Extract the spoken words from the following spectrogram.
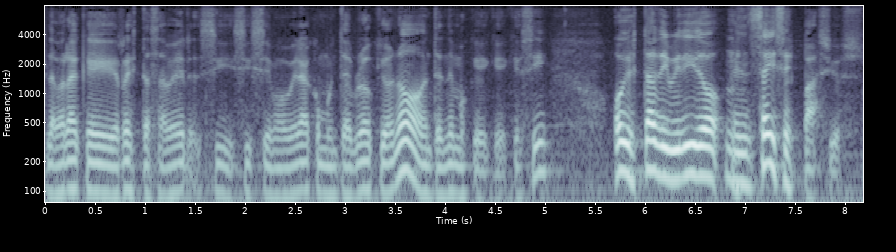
la verdad que resta saber si, si se moverá como interbloque o no, entendemos que, que- que sí, hoy está dividido en seis espacios.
